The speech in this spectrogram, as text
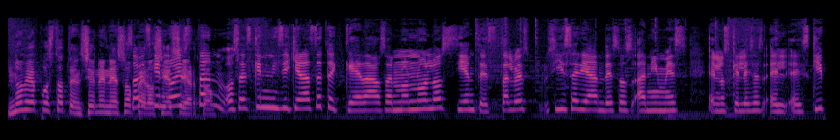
No había puesto atención en eso, ¿Sabes pero sí no es cierto. tan- o sea, es que ni siquiera se te queda, o sea, no, no lo sientes. Tal vez sí serían de esos animes en los que le haces el skip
